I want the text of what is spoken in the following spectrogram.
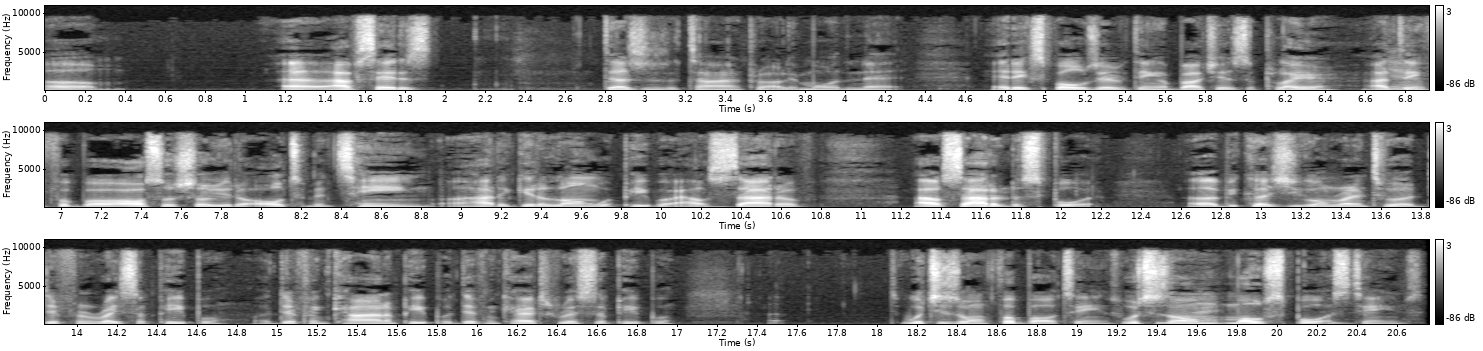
Um, I've said this dozens of times, probably more than that. It exposes everything about you as a player. I yeah. think football also shows you the ultimate team, uh, how to get along with people outside of outside of the sport uh, because you're gonna run into a different race of people, a different kind of people, different characteristics of people, which is on football teams, which is on right. most sports teams,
